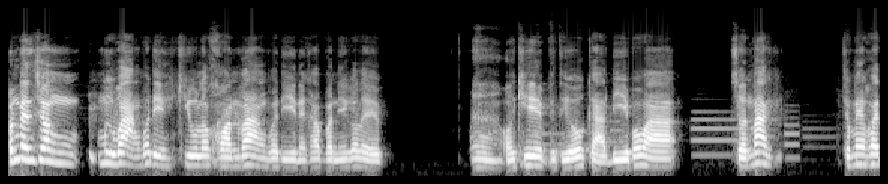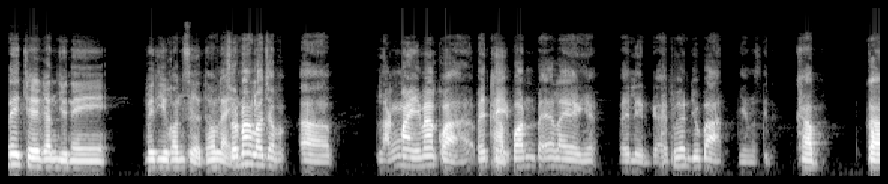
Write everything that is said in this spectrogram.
มันเป็นช่วง มือว่างพอดี คิวละครว่างพอดีนะครับ วันนี้ก็เลยเออโอเคไปถือโอกาสดี เพราะว่าส่วนมากจะไม่ค่อยได้เจอกันอยู่ในเวทีคอนเสิร์ตเท่าไหร่ ส่วนมากเราจะเอ่อหลังใหม่มากกว่า ไปครัเตะบบอลไปอะไรอย่างเงี้ยไปเล่นกับไอ้เพื่อนอยู่บ้านอยังสิครับก็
